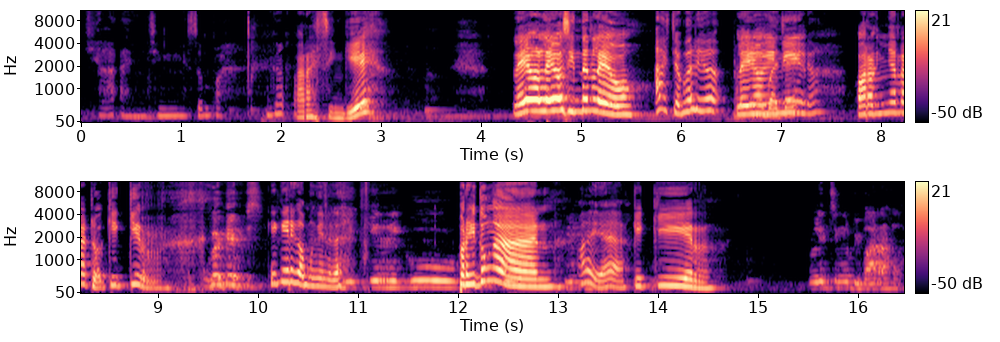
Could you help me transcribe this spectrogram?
Gila anjing, sumpah. Enggak. Parah sih nggih. Leo, Leo sinten Leo? Ah, coba Leo. Leo Mau ini bacain dong. orangnya rada kikir. Kayak kiri ngomongin lah. kiriku Perhitungan, Oh iya. kikir. pelit sing lebih parah lah.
